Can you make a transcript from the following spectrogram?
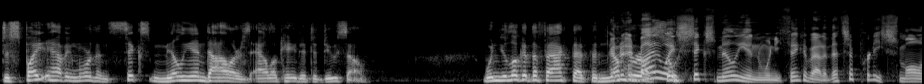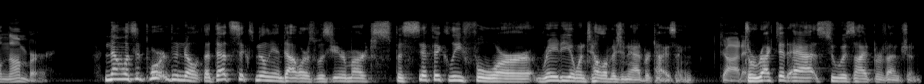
despite having more than $6 million allocated to do so when you look at the fact that the number and, and by the way, six million, when you think about it, that's a pretty small number. Now, it's important to note that that six million dollars was earmarked specifically for radio and television advertising. Got it. Directed at suicide prevention.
